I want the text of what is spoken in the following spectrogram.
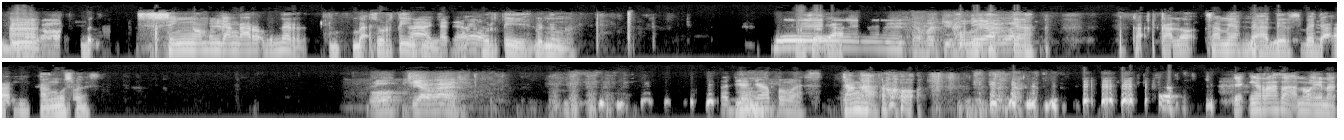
B Ah, Sing ngomong cangkaro bener. Mbak Surti. Ah. Cangkaro. Mbak Surti, bener. Besok ya. Dapat giveaway aku. Ka- kalau sampean ndak hadir sepedaan hangus mas. Bro, siap Mas. Hadiahnya apa, Mas? Cangkaro. Cek ngerasa no enak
